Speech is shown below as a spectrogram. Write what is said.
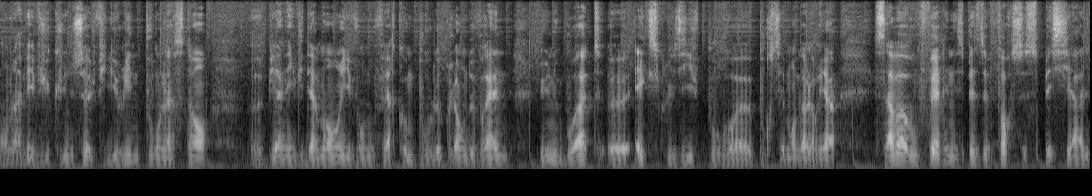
on n'avait vu qu'une seule figurine pour l'instant. Bien évidemment, ils vont nous faire comme pour le clan de Vren, une boîte exclusive pour, pour ces Mandaloriens. Ça va vous faire une espèce de force spéciale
